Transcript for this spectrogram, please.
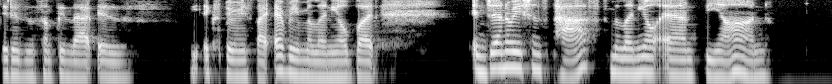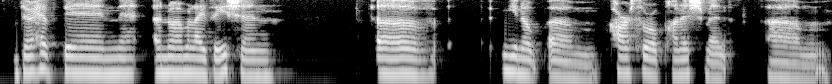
it isn't something that is experienced by every millennial, but in generations past, millennial and beyond, there have been a normalization of, you know, um, carceral punishment um,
